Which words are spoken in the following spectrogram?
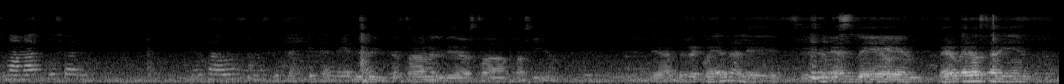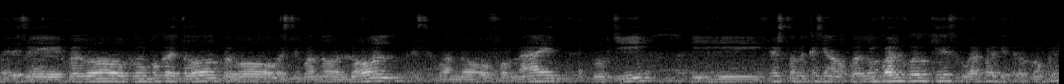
Tu mamá puso algo. ¿Qué juegos son los que practicas de Ya estaba en el video, estaba atrasillo. recuérdale. sí, se ve Este- pero, pero está bien, merece. Eh, juego, juego un poco de todo, juego, estoy jugando LOL, estoy jugando Fortnite, PUBG y Hearthstone casi no lo juego. ¿Y cuál juego quieres jugar para que te lo compren?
